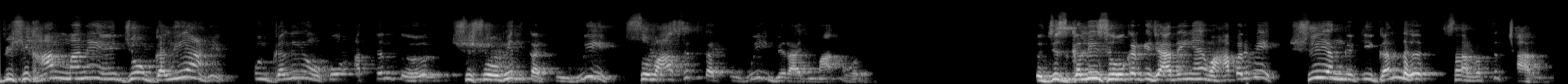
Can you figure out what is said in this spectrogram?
विशिखाम माने जो गलियाँ हैं उन गलियों को अत्यंत सुशोभित करती हुई, सुवासित करती हुई विराजमान हो रही तो जिस गली से होकर के जा रही हैं, वहाँ पर भी श्री अंग की गंध सर्वत्र छा रही है।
